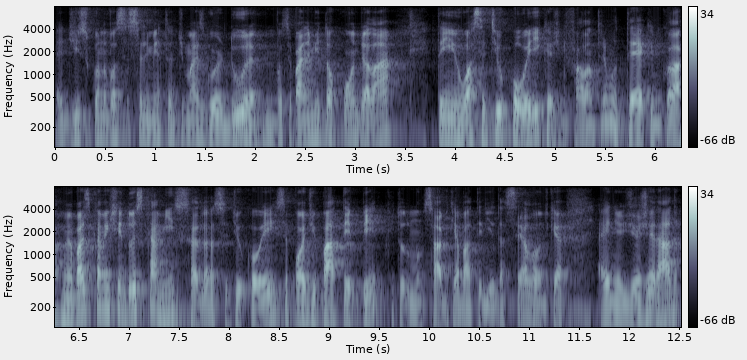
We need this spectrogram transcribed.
é disso, quando você se alimenta de mais gordura, você vai na mitocôndria lá, tem o acetil-CoA, que a gente fala, um termo técnico lá, mas basicamente tem dois caminhos sai do acetil-CoA. Você pode ir para ATP, que todo mundo sabe que é a bateria da célula, onde é a energia gerada,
